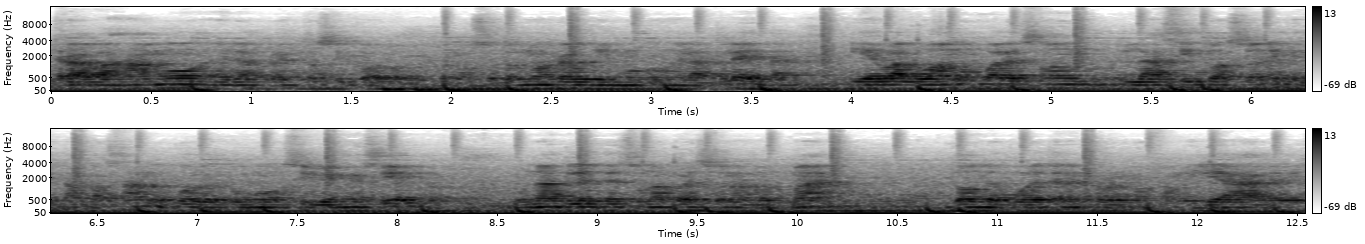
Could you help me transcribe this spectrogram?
trabajamos el aspecto psicológico. Nosotros nos reunimos con el atleta y evaluamos cuáles son las situaciones que están pasando. Porque, como si bien es cierto, un atleta es una persona normal, donde puede tener problemas familiares,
